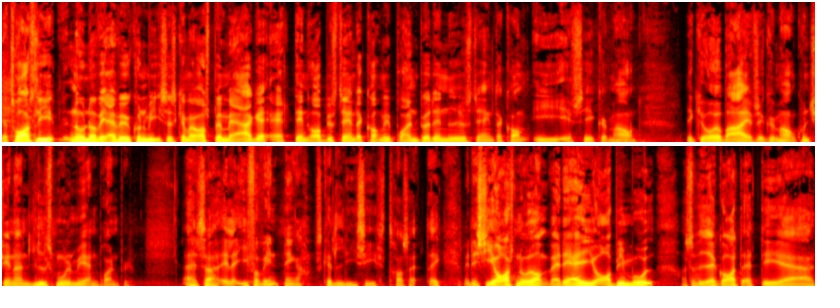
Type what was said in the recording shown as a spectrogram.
jeg tror også lige, nu når vi er ved økonomi, så skal man også bemærke, at den opjustering, der kom i Brøndby, og den nedjustering, der kom i FC København, det gjorde jo bare, at FC København kun tjener en lille smule mere end Brøndby. Altså, eller i forventninger, skal det lige siges, trods alt. Ikke? Men det siger også noget om, hvad det er, I er op imod, og så ved jeg godt, at det er,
